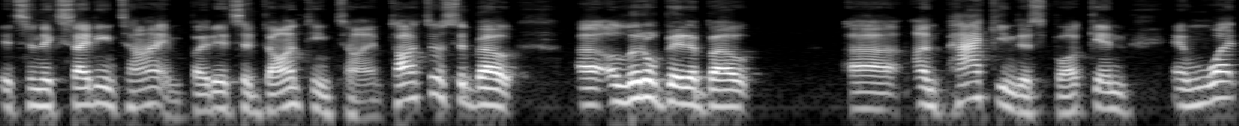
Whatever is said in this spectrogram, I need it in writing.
it's an exciting time, but it's a daunting time. Talk to us about uh, a little bit about uh, unpacking this book and and what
